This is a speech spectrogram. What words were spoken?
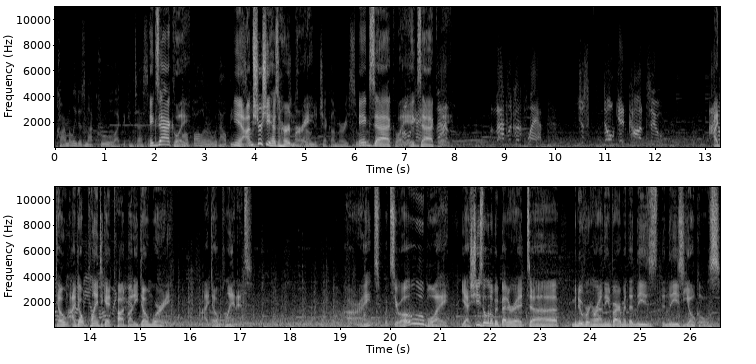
Carmelita's not cruel like the Contessa. Exactly. I'll follow her without being Yeah, I'm sure she hasn't heard She's bound Murray. to check on Murray sooner. Exactly, Okay, exactly. That, that's a good plan. Just don't get caught too. I don't, I wanna don't plan to get caught, again. buddy. Don't worry. I don't plan it. Right. What's your? Oh boy. Yeah, she's a little bit better at uh, maneuvering around the environment than these than these yokels.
